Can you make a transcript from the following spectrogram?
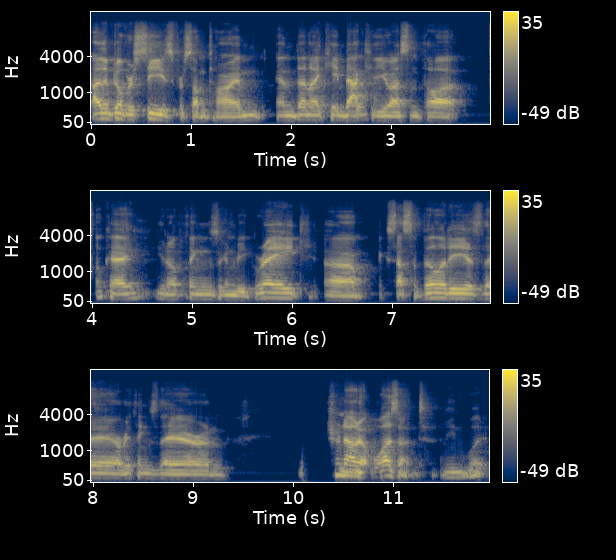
I lived overseas for some time, and then I came back to the U.S. and thought, okay, you know, things are going to be great. Uh, accessibility is there, everything's there, and turned out it wasn't. I mean, what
